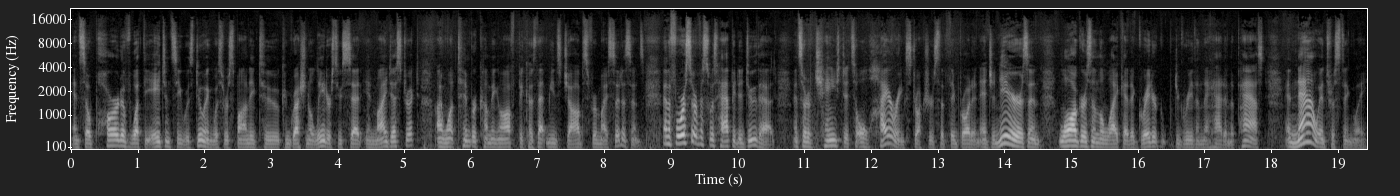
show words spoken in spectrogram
And so part of what the agency was doing was responding to congressional leaders who said, in my district, I want timber coming off because that means jobs for my citizens. And the Forest Service was happy to do that and sort of changed its whole hiring structures that they brought in engineers and loggers and the like at a greater degree than they had in the past. And now, interestingly,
